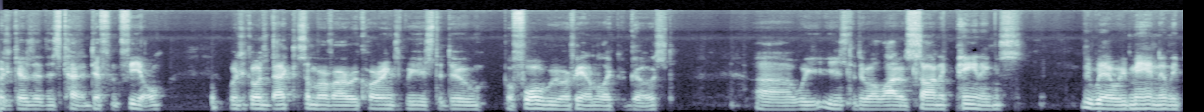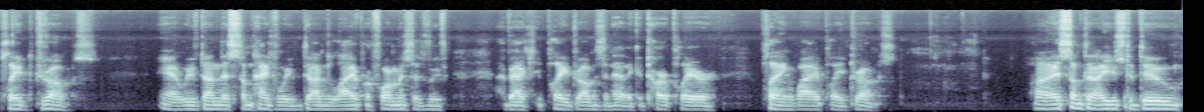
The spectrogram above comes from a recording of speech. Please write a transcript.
which gives it this kind of different feel, which goes back to some of our recordings we used to do before we were Phantom Electric Ghost. Uh, we used to do a lot of sonic paintings where we manually played the drums. And we've done this sometimes we've done live performances. We've I've actually played drums and had a guitar player playing while I played drums. Uh, it's something I used to do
